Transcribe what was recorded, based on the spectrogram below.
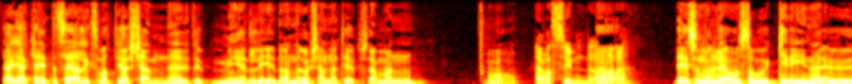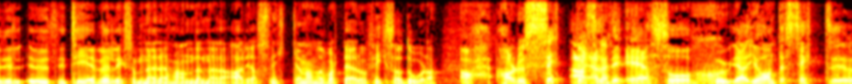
ja, jag kan inte säga liksom att jag känner typ medlidande och känner typ så här, men, ja. Det var synd om Ja. henne. Det är som när hon stod och grinade ur, ut i tv liksom när han den där arga snickaren hade varit där och fixat och dola. Ja, har du sett det Alltså eller? det är så sjukt. Jag, jag har inte sett eh,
